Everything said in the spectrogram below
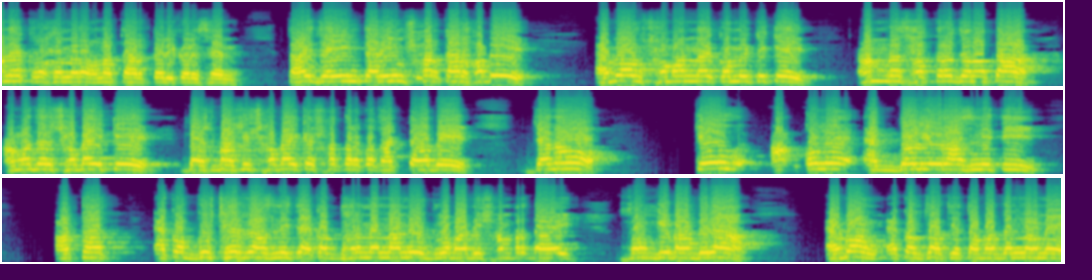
অনেক রকমের অনাচার তৈরি করেছেন। তাই যে ইন্টারিম সরকার হবে এবং সমন্বয় কমিটিকে, আমরা ছাত্র জনতা, আমাদের সবাইকে, দেশবাসী সবাইকে সতর্ক থাকতে হবে। যেন কেউ কোনো একদলীয় রাজনীতি, অর্থাৎ একক গোষ্ঠীর রাজনীতি, একক ধর্মের নামে উগ্রবাদী সাম্প্রদায়িক জঙ্গিবাদীরা এবং একক জাতীয়তাবাদের নামে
